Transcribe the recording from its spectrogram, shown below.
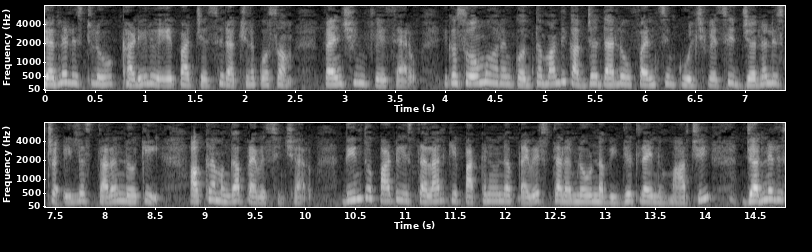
జర్నలిస్టులు ఖడీలు ఏర్పాటు చేసి రక్షణ కోసం ఫెన్సింగ్ వేశారు. ఇక సోమవారం కొంతమంది కబ్జాదారులు ఫెన్సింగ్ కూల్చివేసి జర్నలిస్టుల ఇళ్ళ స్థలంలోకి అక్రమంగా ప్రవేశించారు. దీంతో పాటు ఈ స్థలానికి పక్కనే ఉన్న ప్రైవేట్ స్థలంలో ఉన్న విద్యుత్ లైన్ మార్చి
